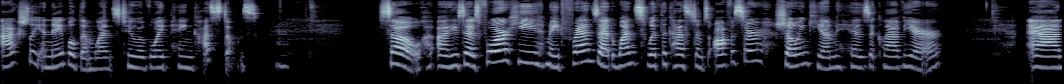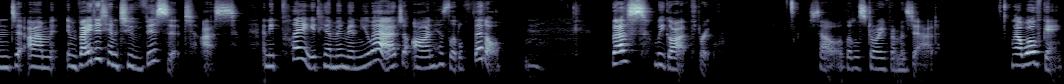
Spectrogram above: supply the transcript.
actually enabled them once to avoid paying customs. So uh, he says, for he made friends at once with the customs officer, showing him his clavier, and um, invited him to visit us. And he played him a minuet on his little fiddle. Thus we got through. So, a little story from his dad. Now, Wolfgang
